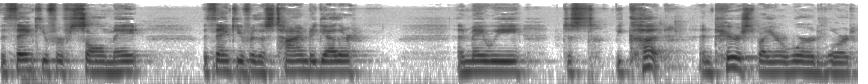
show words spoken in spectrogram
We thank you for Psalm 8. We thank you for this time together. And may we just be cut and pierced by your word, Lord.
